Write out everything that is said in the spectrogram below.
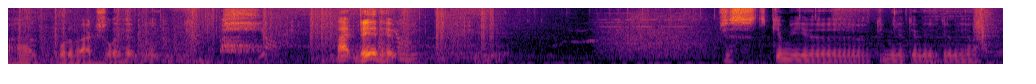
That would have actually hit me. That did hit me. Just give me a, give me a, give me a, give me a.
